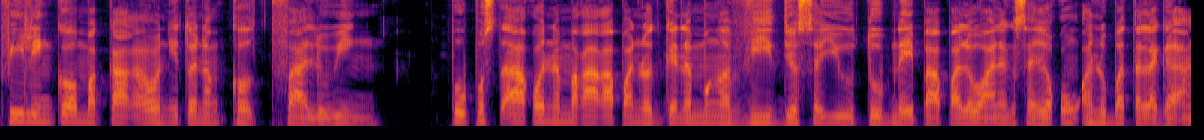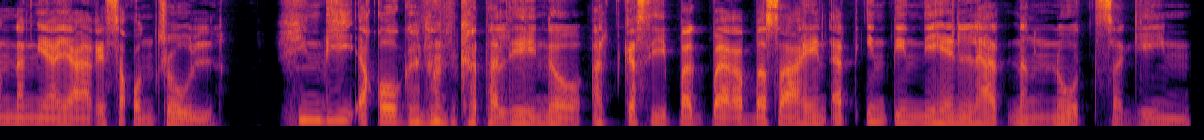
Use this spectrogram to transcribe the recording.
feeling ko magkakaroon ito ng cult following. Pupusta ako na makakapanood ka ng mga video sa YouTube na ipapaliwanag sa'yo kung ano ba talaga ang nangyayari sa control. Hindi ako ganun katalino at kasipag para basahin at intindihin lahat ng notes sa game.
